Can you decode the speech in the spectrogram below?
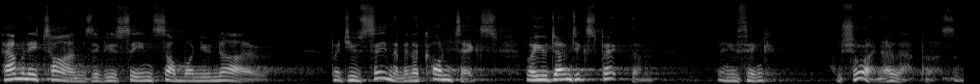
How many times have you seen someone you know, but you've seen them in a context where you don't expect them, and you think, I'm sure I know that person.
